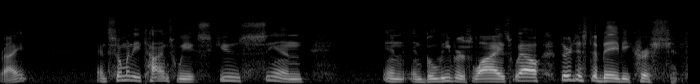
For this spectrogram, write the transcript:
right? And so many times we excuse sin in, in believers' lives. Well, they're just a baby Christian.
